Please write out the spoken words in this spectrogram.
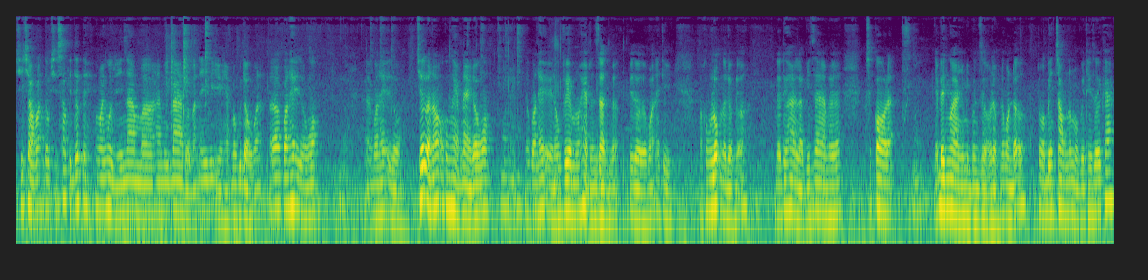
Xin chào bạn, tôi sĩ Sóc Việt Đức đây. Hôm nay ngồi dưới Nam ờ, 23 rồi bạn ấy bị hẹp bao quy đầu bạn ạ. Đó quan hệ rồi đúng không? Đấy, quan hệ rồi. Trước là nó cũng không hẹp này đâu đúng không? Nó quan hệ nó viêm nó hẹp dần dần vậy. Bây giờ bạn ấy thì nó không lộn ra được nữa. Đấy, thứ hai là cái da với nó sẽ co lại. Đấy, bên ngoài thì mình còn rửa được nó còn đỡ. Nhưng mà bên trong nó một cái thế giới khác.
